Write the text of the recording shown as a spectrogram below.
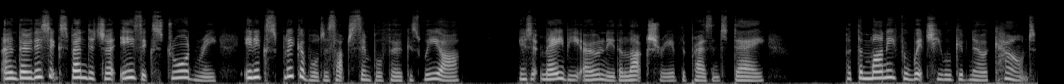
And though this expenditure is extraordinary, inexplicable to such simple folk as we are, yet it may be only the luxury of the present day. But the money for which he will give no account,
